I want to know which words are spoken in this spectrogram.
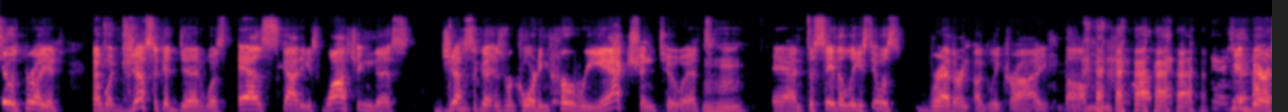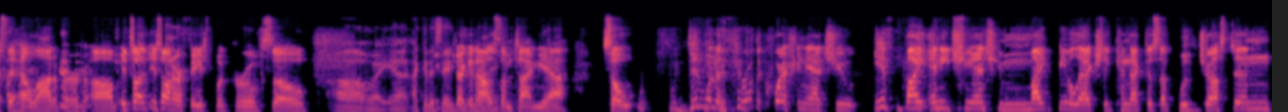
it was brilliant. And what Jessica did was, as Scottie's watching this, Jessica is recording her reaction to it. Mhm. And to say the least, it was rather an ugly cry. Um, we embarrassed the hell out of her. Um, it's on it's on our Facebook group, so oh my god, I could have you saved. check you it the out sometime. Yeah. So we did want to throw the question at you: if by any chance you might be able to actually connect us up with Justin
